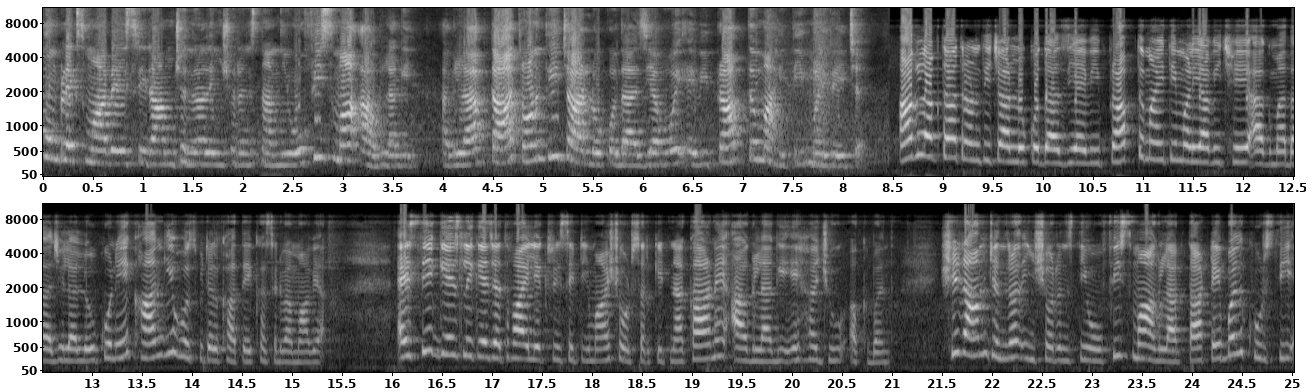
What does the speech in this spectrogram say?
કોમ્પ્લેક્સમાં આવેલ શ્રીરામ જનરલ ઇન્સ્યોરન્સ નામની ઓફિસમાં આગ લાગી. આગ લાગતા ત્રણથી ચાર લોકો દાઝ્યા હોય એવી પ્રાપ્ત માહિતી મળી રહી છે. આગ લાગતા ત્રણથી ચાર લોકો દાઝ્યા એવી પ્રાપ્ત માહિતી મળી આવી છે. આગમાં દાઝેલા લોકોને ખાનગી હોસ્પિટલ ખાતે ખસેડવામાં આવ્યા. એસી ગેસ લીકેજ અથવા ઇલેક્ટ્રિસિટીમાં શોર્ટ સર્કિટના કારણે આગ લાગી એ હજુ અકબંધ. શ્રી રામ જનરલ ઇન્સ્યોરન્સની ઓફિસમાં આગ લાગતા ટેબલ, ખુરશી,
